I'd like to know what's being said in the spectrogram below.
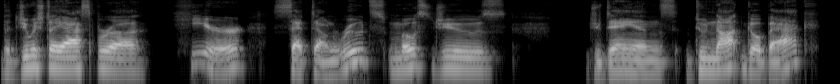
The Jewish diaspora here set down roots. Most Jews, Judeans, do not go back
